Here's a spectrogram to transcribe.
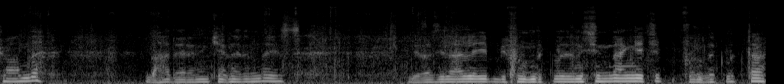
Şu anda daha derenin kenarındayız. Biraz ilerleyip bir fındıklığın içinden geçip fındıklıkta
